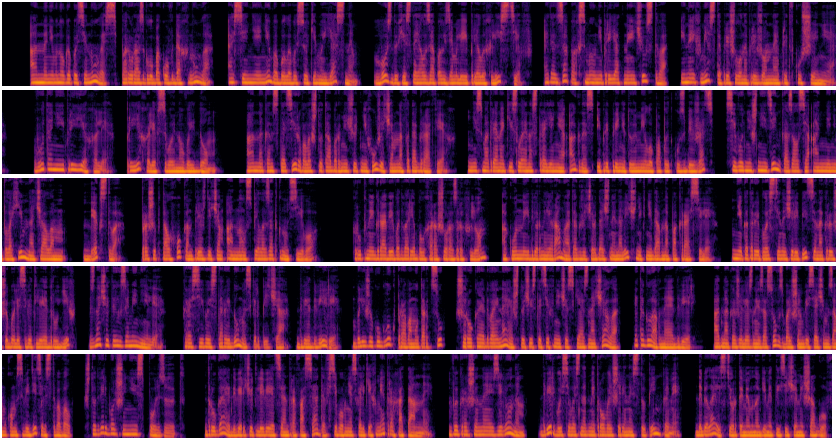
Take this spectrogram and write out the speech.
Анна немного потянулась, пару раз глубоко вдохнула. Осеннее небо было высоким и ясным, в воздухе стоял запах земли и прелых листьев. Этот запах смыл неприятные чувства, и на их место пришло напряженное предвкушение. Вот они и приехали. Приехали в свой новый дом. Анна констатировала, что табор ничуть не хуже, чем на фотографиях. Несмотря на кислое настроение Агнес и предпринятую Милу попытку сбежать, сегодняшний день казался Анне неплохим началом бегства прошептал Хокон, прежде чем Анна успела заткнуть его. Крупный гравий во дворе был хорошо разрыхлен, оконные и дверные рамы, а также чердачный наличник недавно покрасили. Некоторые пластины черепицы на крыше были светлее других, значит, их заменили. Красивый старый дом из кирпича, две двери, ближе к углу к правому торцу, широкая двойная, что чисто технически означало, это главная дверь. Однако железный засов с большим висячим замком свидетельствовал, что дверь больше не используют. Другая дверь чуть левее центра фасада, всего в нескольких метрах от Анны. Выкрашенная зеленым, дверь высилась над метровой ширины ступеньками, добила истертыми многими тысячами шагов.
